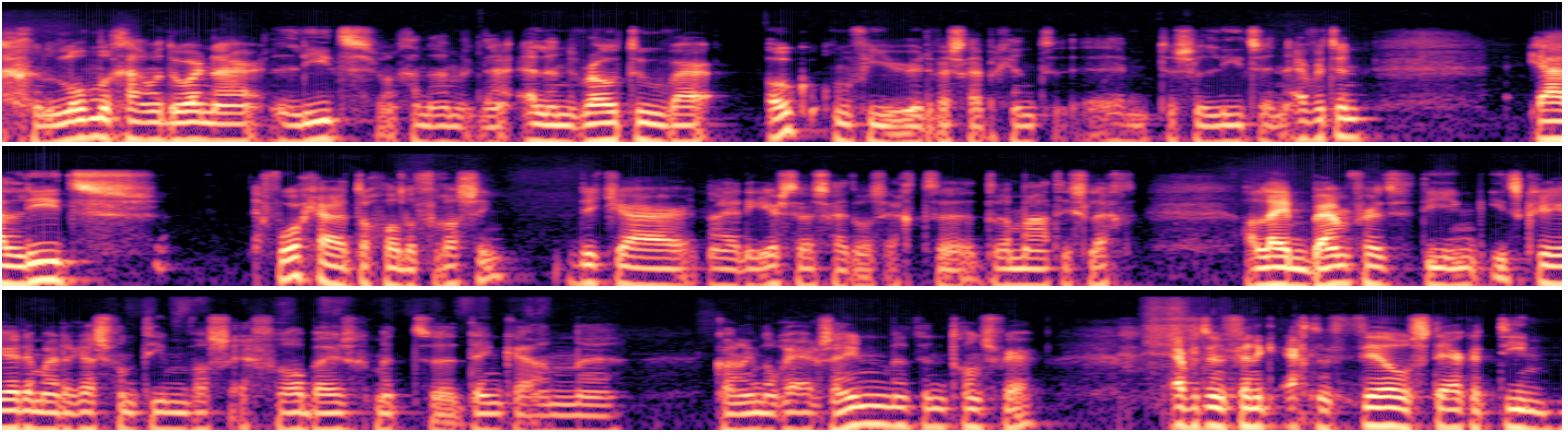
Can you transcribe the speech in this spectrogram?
Londen gaan we door naar Leeds. We gaan namelijk naar Ellen Road toe, waar ook om vier uur de wedstrijd begint eh, tussen Leeds en Everton. Ja, Leeds, vorig jaar toch wel de verrassing. Dit jaar, nou ja, de eerste wedstrijd was echt uh, dramatisch slecht. Alleen Bamford die iets creëerde, maar de rest van het team was echt vooral bezig met uh, denken aan... Uh, kan ik nog ergens heen met een transfer? Everton vind ik echt een veel sterker team.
